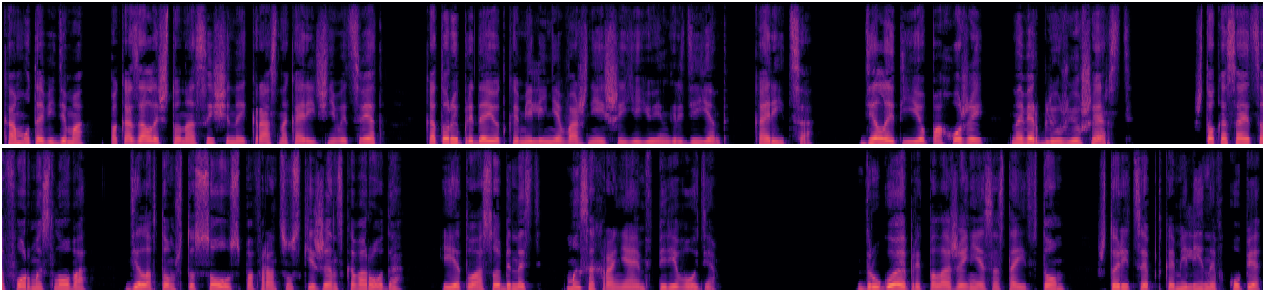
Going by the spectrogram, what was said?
Кому-то, видимо, показалось, что насыщенный красно-коричневый цвет, который придает камелине важнейший ее ингредиент – корица, делает ее похожей на верблюжью шерсть. Что касается формы слова, дело в том, что соус по-французски женского рода, и эту особенность мы сохраняем в переводе. Другое предположение состоит в том, что рецепт камелины в купе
